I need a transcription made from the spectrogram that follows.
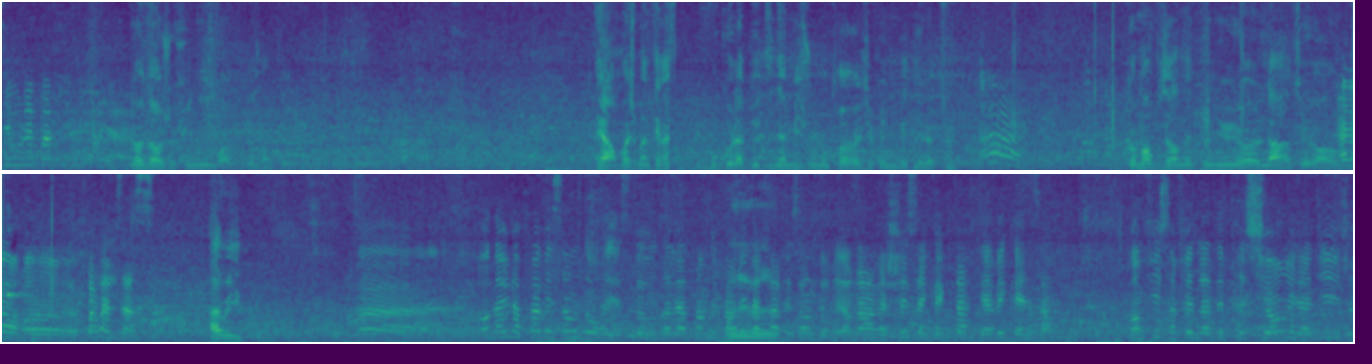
Si vous voulez pas finir, Non, non, je finis, moi, vous plaisantez. Et alors, moi, je m'intéresse beaucoup à la biodynamie. Je vous montrerai, j'ai fait une BD là-dessus. Ah, Comment vous en êtes venu euh, là alors, euh, par l'Alsace. Ah oui, Euh, on a eu la flavescence dorée. Est-ce que vous avez entendu parler Oui, de la flavescence dorée? On a arraché 5 hectares qui avaient 15 ans. Mon fils a fait de la dépression, il a dit, je...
